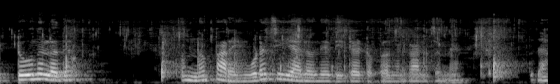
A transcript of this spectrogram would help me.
ഇട്ടു എന്നുള്ളത് ഒന്ന് പറയും കൂടെ ചെയ്യാമല്ലോ എന്ന് എഴുതിയിട്ട് കേട്ടോ അപ്പോൾ അങ്ങനെ കാണിച്ചു തന്നെ ഇതാ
